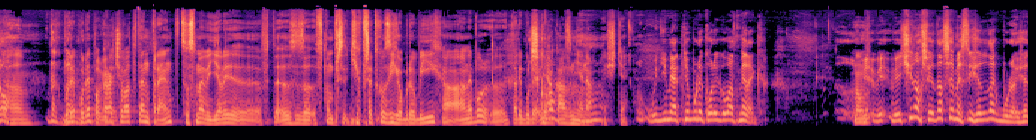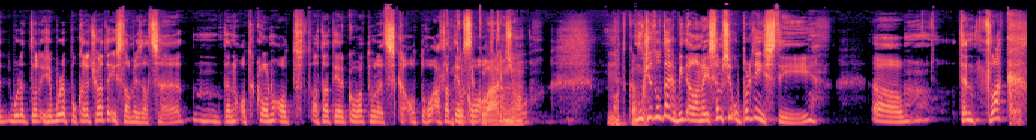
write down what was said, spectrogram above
No, um, tak bude, bude pokračovat ten trend, co jsme viděli eh, v, te, v tom, těch předchozích obdobích, a nebo eh, tady bude Skoro, nějaká změna ještě? Uvidíme, jak mě bude korigovat Mirek. No. Vě, většina světa si myslí, že to tak bude, že bude, to, že bude pokračovat islamizace, ten odklon od Atatürkova Turecka, od toho Atatürkova to odkazu. Hmm. odkazu. Může to tak být, ale nejsem si úplně jistý. Um, ten tlak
